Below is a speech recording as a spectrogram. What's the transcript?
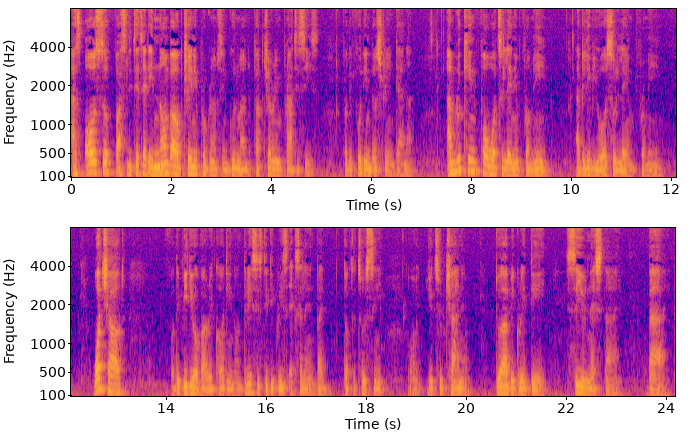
has also facilitated a number of training programs in good manufacturing practices for the food industry in Ghana. I'm looking forward to learning from him. I believe you also learn from him. Watch out for the video of our recording on 360 Degrees Excellence by Dr. Tosin on YouTube channel. Do have a great day. See you next time. Bye.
